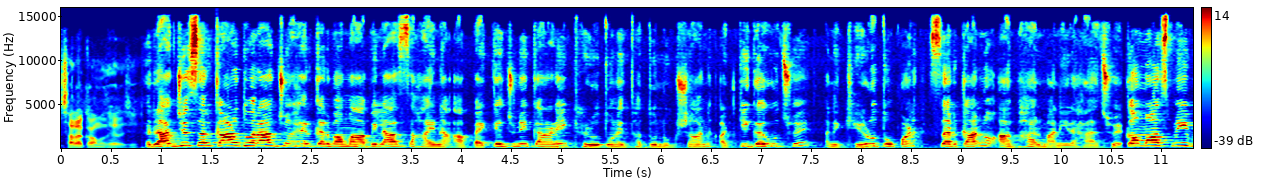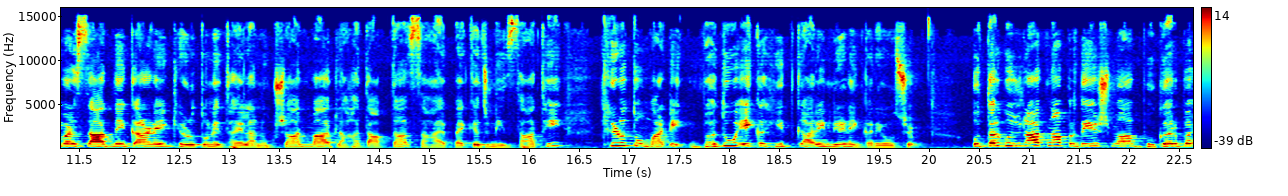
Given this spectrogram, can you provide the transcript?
સારા કામો થયેલા છે. રાજ્ય સરકાર દ્વારા જાહેર કરવામાં આવેલા સહાયના આ પેકેજને કારણે ખેડૂતોને થતું નુકસાન અટકી ગયું છે અને ખેડૂતો પણ સરકારનો આભાર માની રહ્યા છે. કમોસમી વરસાદને કારણે ખેડૂતોને થયેલા નુકસાનમાં રાહત આપતા સહાય પેકેજની સાથે ખેડૂતો માટે વધુ એક હિતકારી નિર્ણય કર્યો છે. ઉત્તર ગુજરાતના પ્રદેશમાં ભૂગર્ભ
